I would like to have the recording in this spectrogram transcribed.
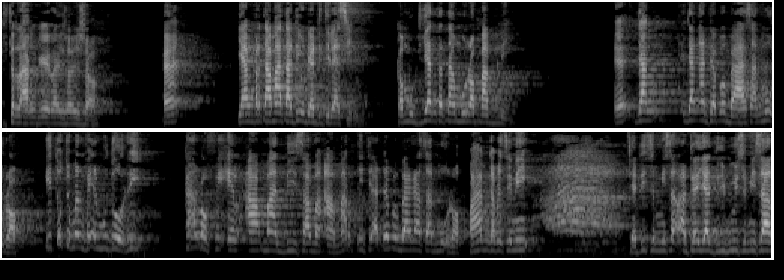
Diterangke raiso iso. Eh? Yang pertama tadi udah dijelasin. Kemudian tentang murab mabni. Ya, yang yang ada pembahasan murab itu cuma fi'il mudori. Kalau fi'il amadi sama amar tidak ada pembahasan murab. Paham sampai sini? Jadi semisal ada yadribu semisal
